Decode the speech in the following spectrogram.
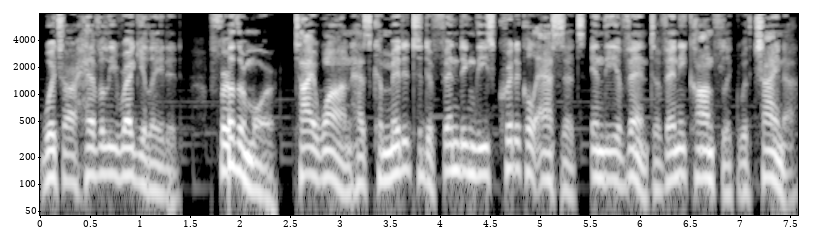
which are heavily regulated. Furthermore, Taiwan has committed to defending these critical assets in the event of any conflict with China.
